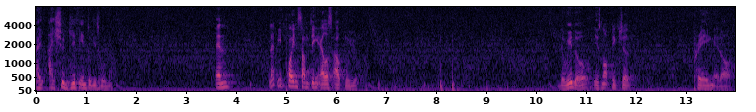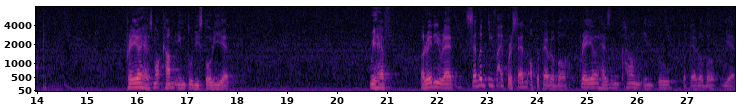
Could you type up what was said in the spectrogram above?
I, I should give in to this woman. And let me point something else out to you. The widow is not pictured praying at all. Prayer has not come into the story yet. We have already read 75% of the parable. Prayer hasn't come into the parable yet.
